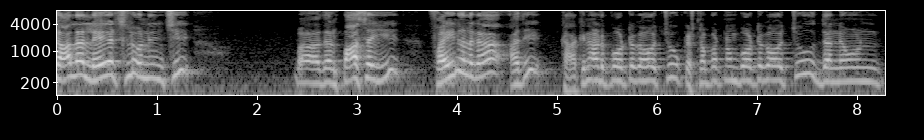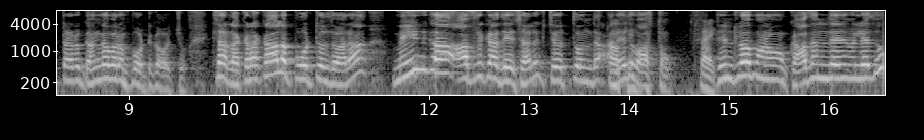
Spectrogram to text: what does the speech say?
చాలా లేయర్స్లో నుంచి దాన్ని పాస్ అయ్యి ఫైనల్గా అది కాకినాడ పోర్టు కావచ్చు కృష్ణపట్నం పోర్టు కావచ్చు దాన్ని ఏమంటారు గంగవరం పోర్టు కావచ్చు. ఇట్లా రకరకాల పోర్టుల ద్వారా మెయిన్గా ఆఫ్రికా దేశాలకు చేరుతుందా అనేది వాస్తవం. దీంట్లో మనం కాదనేమి లేదు.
